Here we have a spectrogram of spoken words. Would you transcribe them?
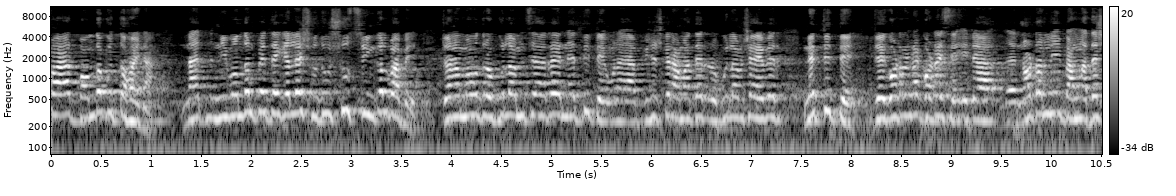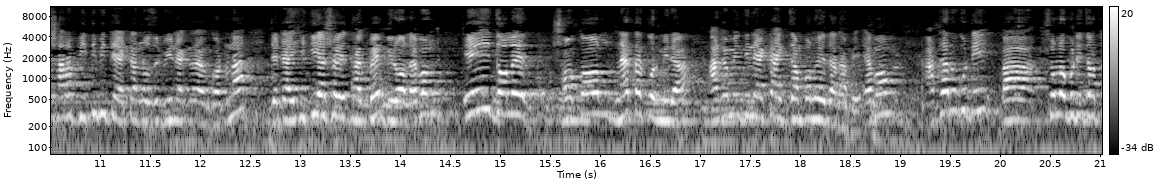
পাট বন্ধ করতে হয় না। নিবন্ধন পেতে গেলে শুধু সুশৃঙ্খল ভাবে জনাব মোহাম্মদ রফুল আলম নেতৃত্বে বিশেষ করে আমাদের রফুল আলম সাহেবের নেতৃত্বে যে ঘটনাটা ঘটাইছে, এটা নট অনলি বাংলাদেশ, সারা পৃথিবীতে একটা নজরবিহীন একটা ঘটনা, যেটা ইতিহাস হয়ে থাকবে বিরল। এবং এই দলের সকল নেতা কর্মীরা আগামী দিনে একটা এক্সাম্পল হয়ে দাঁড়াবে। এবং আঠারো কোটি বা ষোলো কোটি যত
